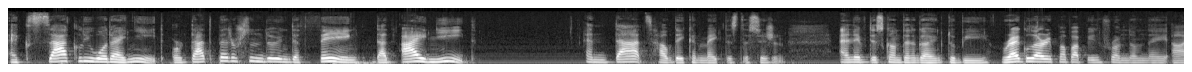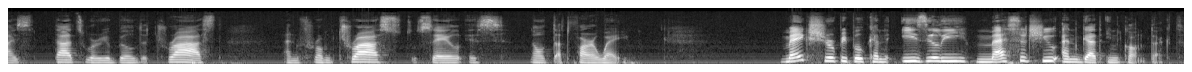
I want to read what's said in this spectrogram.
exactly what I need, or that person doing the thing that I need. And that's how they can make this decision. And if this content going to be regularly pop up in front of their eyes, that's where you build the trust. And from trust to sale is not that far away. Make sure people can easily message you and get in contact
